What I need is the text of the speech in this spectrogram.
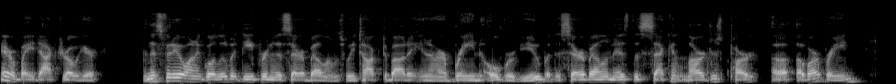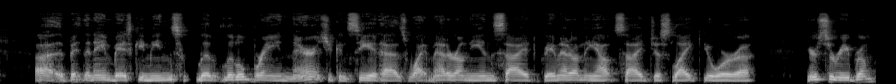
Hey everybody, Dr. O here. In this video I want to go a little bit deeper into the cerebellum. So we talked about it in our brain overview, but the cerebellum is the second largest part uh, of our brain. Uh, the, the, name basically means little brain there. As you can see, it has white matter on the inside, gray matter on the outside, just like your uh, your cerebrum.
